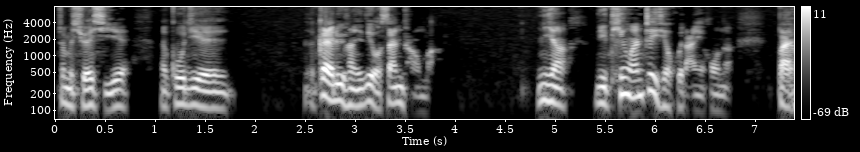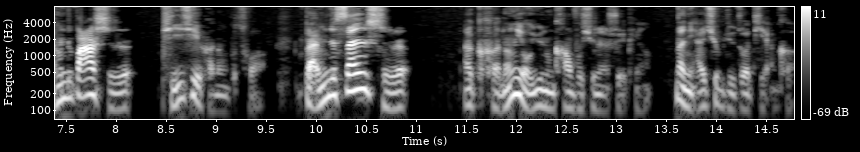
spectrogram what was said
这么学习，那估计概率上也得有三成吧。你想，你听完这些回答以后呢，百分之八十脾气可能不错，百分之三十啊可能有运动康复训练水平，那你还去不去做体验课？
